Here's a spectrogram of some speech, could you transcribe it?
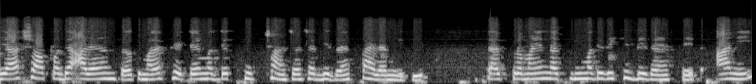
या शॉपमध्ये आल्यानंतर तुम्हाला फेटेमध्ये खूप छान छान छान डिझाईन्स पाहायला मिळतील. त्याचप्रमाणे नथिंगमध्ये देखील डिझाईन्स आहेत. आणि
